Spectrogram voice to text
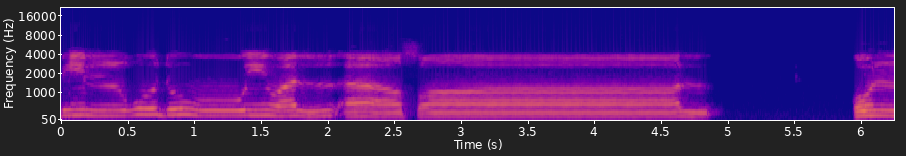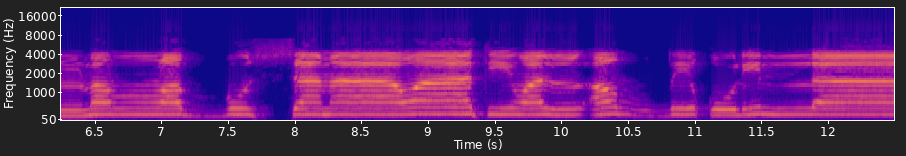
بالغدو والآصال قل من رب السماوات والأرض قل الله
